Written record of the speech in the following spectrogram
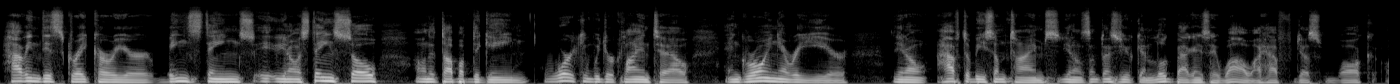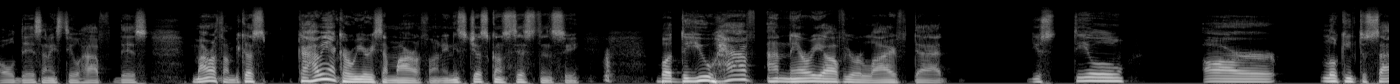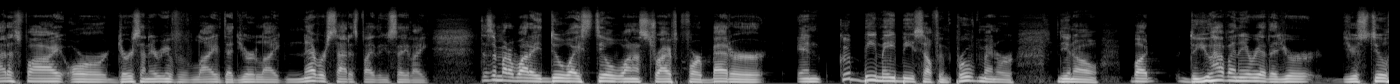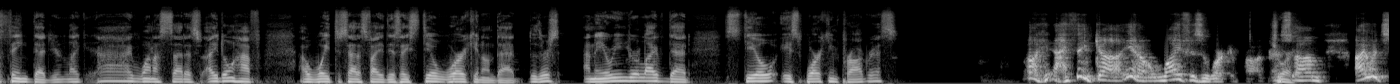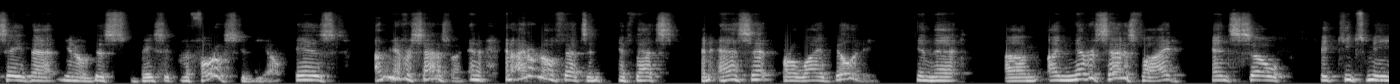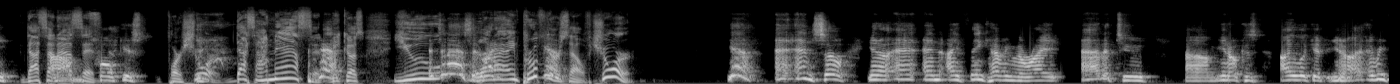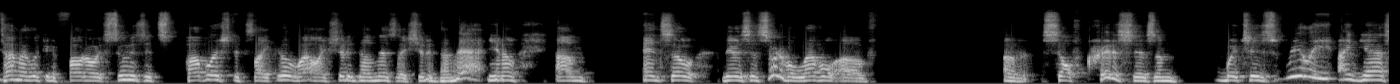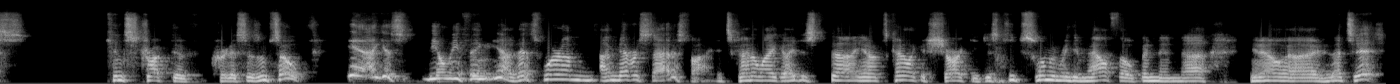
having this great career, being staying, eh, you know, staying so on the top of the game, working with your clientele, and growing every year, you know, have to be sometimes, you know, sometimes you can look back and say, wow, I have just walked all this and I still have this marathon because having a career is a marathon and it's just consistency. But do you have an area of your life that you still are looking to satisfy or there's an area of your life that you're like never satisfied that you say like doesn't matter what i do i still want to strive for better and could be maybe self-improvement or you know but do you have an area that you're you still think that you're like ah, i want to satisfy i don't have a way to satisfy this i still working on that. Do there's an area in your life that still is work in progress well, I think uh, you know life is a work in progress. Sure. Um, I would say that you know this basic the photo studio is I'm never satisfied, and and I don't know if that's an if that's an asset or a liability. In that um, I'm never satisfied, and so it keeps me that's an um, asset focused for sure. That's an asset yeah. because you want right? to improve yeah. yourself. Sure. Yeah, and, and so you know, and, and I think having the right attitude um, you know, because I look at, you know, every time I look at a photo, as soon as it's published, it's like, oh, wow, I should have done this, I should have done that, you know. Um, and so there's a sort of a level of, of self criticism, which is really, I guess, constructive criticism. So, yeah, I guess the only thing, yeah, that's where I'm. I'm never satisfied. It's kind of like I just, uh, you know, it's kind of like a shark. You just keep swimming with your mouth open, and uh, you know, uh, that's it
